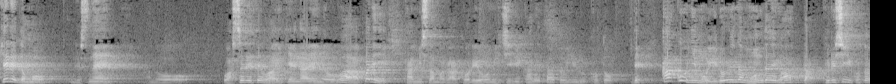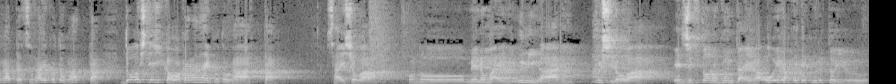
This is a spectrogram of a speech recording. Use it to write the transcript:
う。けれどもですねあの忘れてはいけないのはやっぱり神様がこれを導かれたということ。で過去にもいろいろな問題があった。苦しいことがあった。辛いことがあった。どうしていいかわからないことがあった。最初はこの目の前に海があり後ろはエジプトの軍隊が追いかけてくるという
